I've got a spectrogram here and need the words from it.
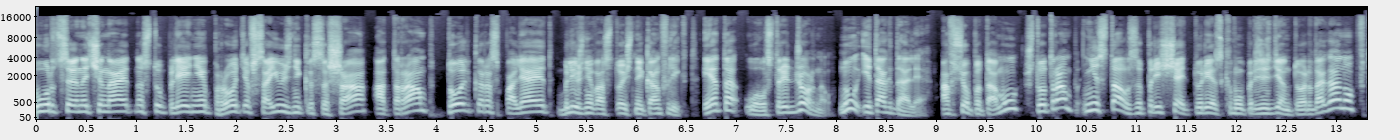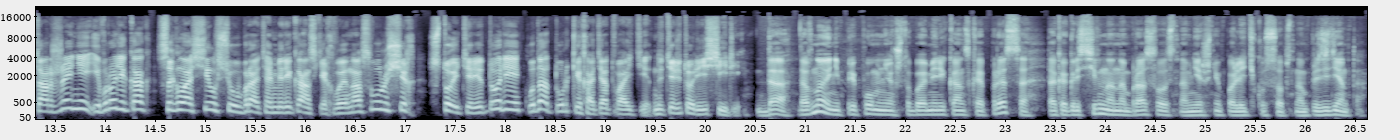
Турция начинает наступление против союзника США, а Трамп только распаляет ближневосточный конфликт. Это Wall Street Journal. Ну и так далее. А все потому, что Трамп не стал запрещать турецкому президенту Эрдогану вторжение и вроде как согласился убрать американских военнослужащих с той территории, куда турки хотят войти, на территории Сирии. Да, давно я не припомню, чтобы американская пресса так агрессивно набрасывалась на внешнюю политику собственного президента.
